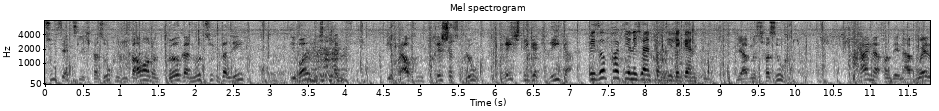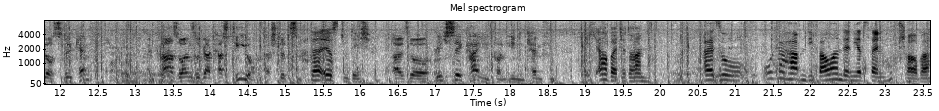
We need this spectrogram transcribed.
zusätzlich versuchen die Bauern und Bürger nur zu überleben. Die wollen nicht kämpfen. Wir brauchen frisches Blut. Richtige Krieger. Wieso fragt ihr nicht einfach die Legenden? Wir haben es versucht. Keiner von den Abuelos will kämpfen. Ein paar sollen sogar Castillo unterstützen. Da irrst du dich. Also, ich sehe keinen von ihnen kämpfen. Ich arbeite dran. Also, woher haben die Bauern denn jetzt einen Hubschrauber?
